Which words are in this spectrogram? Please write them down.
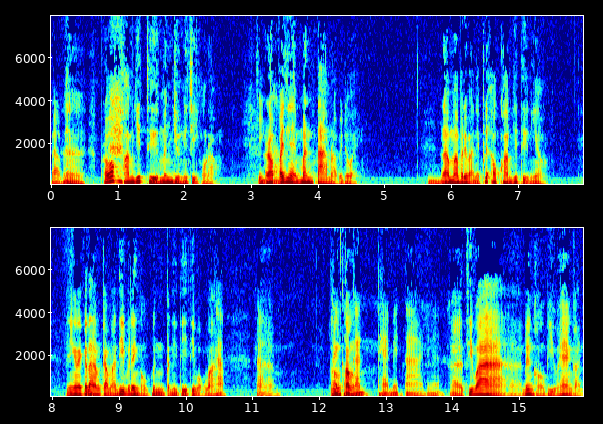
ครับเพราะว่าความยึดถือมันอยู่ในจิตของเรา เราไปที่ไหนมันตามเราไปด้วย เรามาปฏิบัติเนี่ยเพื่อเอาความยึดถือนี้ออกยังไงก็ตามกลับมาที่ประเด็นของคุณปณิตีที่บอกว่า เรื่องของการแผ่เมตตาใช่ไหมที่ว่าเรื่องของผิวแห้งก่อน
